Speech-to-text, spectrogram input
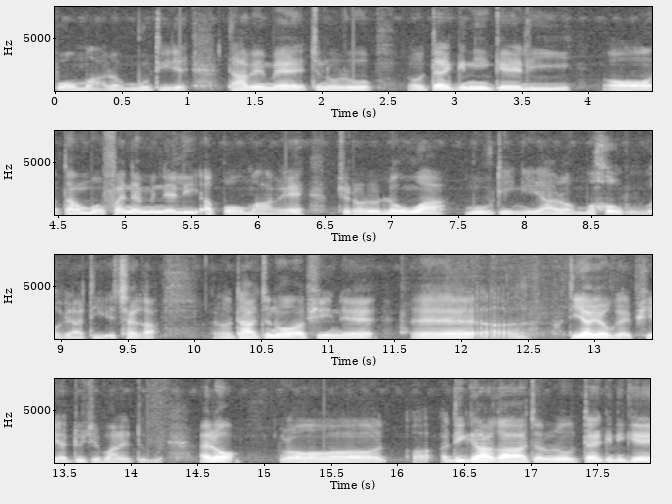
ပေါ်မှာတော့မူတည်တယ်ဒါပေမဲ့ကျွန်တော်တို့ဟို technically or ဒါမှမဟုတ် fundamentally အပေါ်မှာပဲကျွန်တော်တို့လုံးဝမူတည်နေရတော့မဟုတ်ဘူးပေါ့ဗျာဒီအချက်ကအဲ့တော့ဒါကျွန်တော်အဖြေနဲ့အဲ တရားရောက်တဲ့အဖြေကတူချင်ပါတယ်တူမယ်အဲ့တော့ဟောအဓိကကကျွန်တော်တို့ technical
